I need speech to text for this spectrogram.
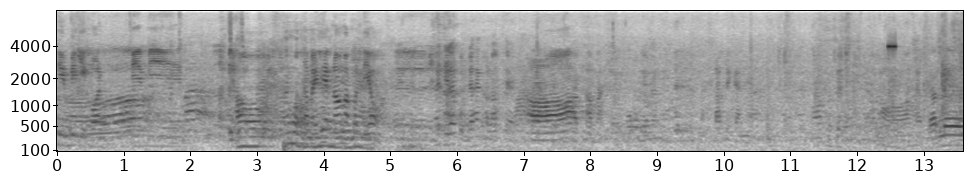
ทีมมีกี่คน ทีมมี เอาทั้ง หมดทำไมเรียกน้องมาคนเดียวไอ้ทีแรกผมจะให้เขารับแทนอ๋อทำอะรับด้วยกันเนี่ยอ๋อเขาช่วยกันอ๋อครับครับหนึ่ง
